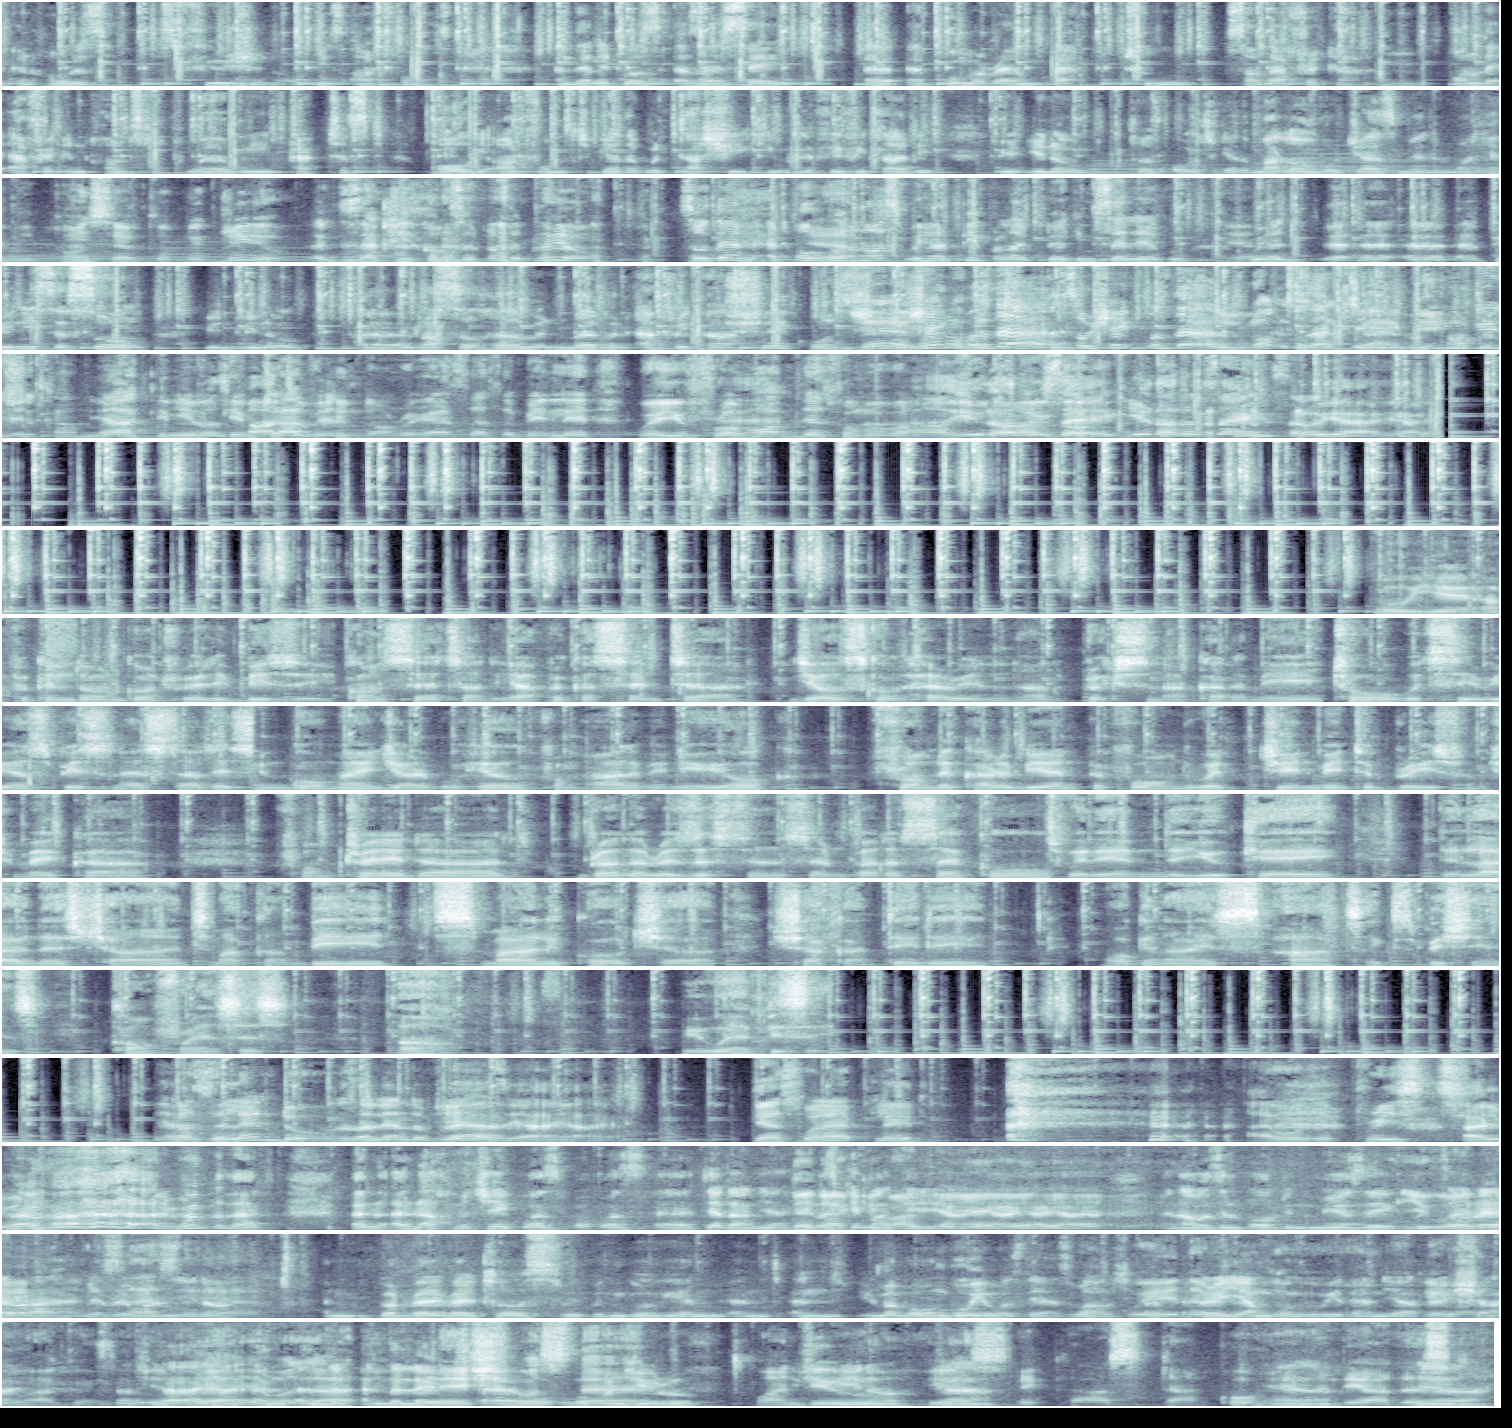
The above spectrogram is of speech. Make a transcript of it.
African holism, this fusion of these art forms. And then it was, as I say, a, a boomerang back to South Africa on the African continent where we practiced all the art forms together with dashiki, with lefifi tladi, you, you know, it was all together, malombo, jasmine, and what have you. Concept of the griot. Exactly, concept of the griot. So then at Oval Yeah. House, we had people like Bheki Mseleku, Yeah. we had uh, uh, uh, Sol, you, you know, uh, Russell Herman, Mervyn Africa. Sheikh was there. Sheikh was there. time. So Sheikh was there. A lot exactly. of the time. was He used to come Yeah, back and he he came to. African Dawn rehearsals a bit late. Where you from? Oh, I'm just from Oval House. You know what I I'm saying? You know what I'm saying? So yeah, yeah. Yeah. Oh African Dawn got really busy. Concerts at the Africa Center, Gil Scott-Heron at Brixton Academy, tour with Serious Business that is in Goma and Jaribu Hill from Harlem in New York. From the Caribbean, performed with Jean Binta Breeze from Jamaica. From Trinidad, Brother Resistance and Brother Seco. Within the UK, the Lioness Chant, Macka B, Smiley Culture, Shaka Dede, organize art exhibitions, conferences. Oh, we were busy. yeah. Bazalendo. It was a land of players. Yeah. Yeah, yeah. yeah. Guess what I played? I was a priest. I remember. I remember that. And and Ahmed Sheikh was was uh, Dedan. Yeah, he was Kimathi. Yeah, yeah, yeah, yeah. And I was involved in the music with Torreira and everyone. You know. yeah. And got very, very close with, with Ngugi and, and, and you remember Wangui was there as well. Very young. Wangui then, yeah, very shy. Wangui, Wangui, Stuff, yeah, yeah, and, and, the, and the late uh. Wanjiru. Wanjiru, You know, yeah. yes, because Dan Cohen and the others. Yeah.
